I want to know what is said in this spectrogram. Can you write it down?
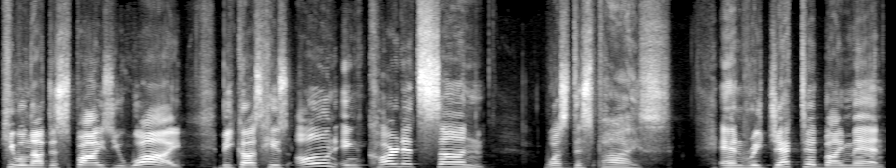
He will not despise you. Why? Because His own incarnate Son was despised and rejected by man,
